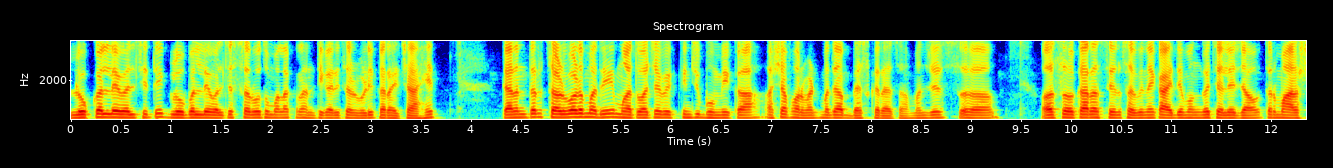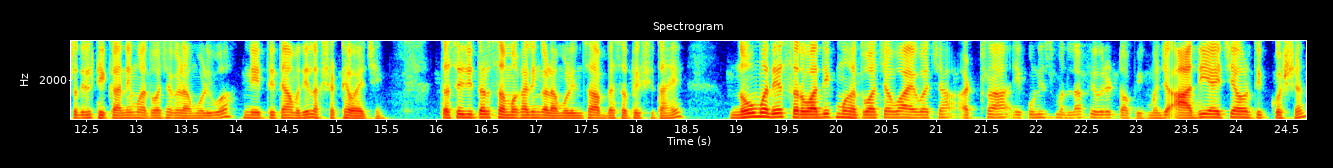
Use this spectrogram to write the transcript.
लोकल लेवलचे ते ग्लोबल लेवलचे सर्व तुम्हाला क्रांतिकारी चळवळी करायच्या आहेत. त्यानंतर चळवळमध्ये महत्त्वाच्या व्यक्तींची भूमिका अशा फॉर्मॅटमध्ये अभ्यास करायचा. म्हणजेच असहकार असेल सविनय कायदेभंग चले जाव तर महाराष्ट्रातील ठिकाणी महत्त्वाच्या घडामोडी व नेते त्यामध्ये लक्षात ठेवायचे. तसेच इतर समकालीन घडामोडींचा अभ्यास अपेक्षित आहे. नऊमध्ये सर्वाधिक महत्त्वाच्या व आयोगाच्या अठरा एकोणीसमधला फेवरेट टॉपिक म्हणजे आधी यायची यावरती क्वेश्चन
